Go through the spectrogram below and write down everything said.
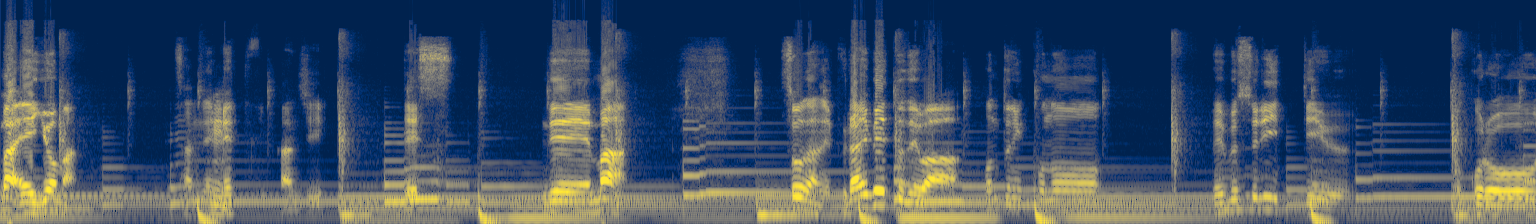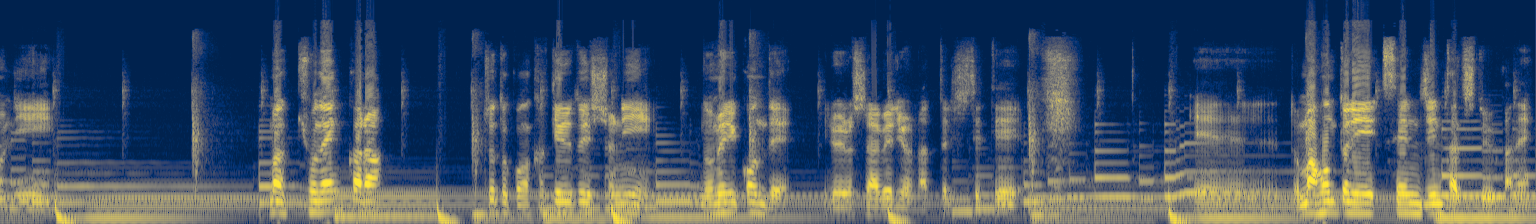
まあ、営業マン3年目っていう感じです。で、まあ、そうだね、プライベートでは、本当にこの Web3 っていうところに、まあ、去年から、ちょっとこのかけると一緒にのめり込んでいろいろ調べるようになったりしてて、えーと、まあ、本当に先人たちというかね、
